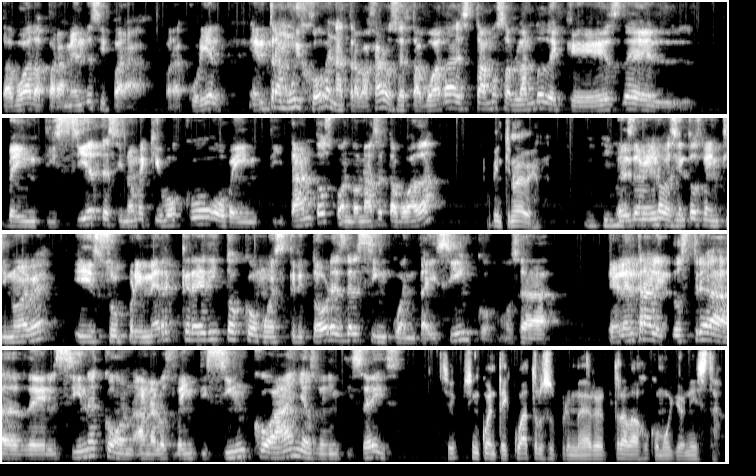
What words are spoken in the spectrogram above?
Tabuada, para Méndez y para, para Curiel. Entra muy joven a trabajar, o sea, Tabuada estamos hablando de que es del 27, si no me equivoco, o veintitantos cuando nace Tabuada. 29. Es de 1929 y su primer crédito como escritor es del 55. O sea, él entra a la industria del cine con a los 25 años, 26. Sí, 54 su primer trabajo como guionista.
